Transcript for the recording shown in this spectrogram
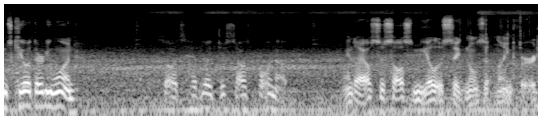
comes Kilo 31. So its headlight just was pulling up. And I also saw some yellow signals at Langford.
